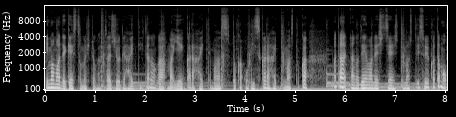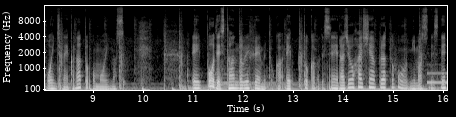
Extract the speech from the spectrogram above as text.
今までゲストの人がスタジオで入っていたのが、まあ、家から入ってますとか、オフィスから入ってますとか、またあの電話で出演してますという、そういう方も多いんじゃないかなと思います。え一方で、スタンド FM とか、レックとかのですね、ラジオ配信やプラットフォームを見ますとですね、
